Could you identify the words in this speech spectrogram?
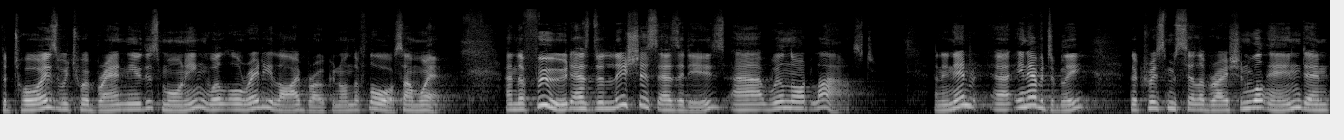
The toys, which were brand new this morning, will already lie broken on the floor somewhere. And the food, as delicious as it is, uh, will not last. And ine- uh, inevitably, the Christmas celebration will end and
